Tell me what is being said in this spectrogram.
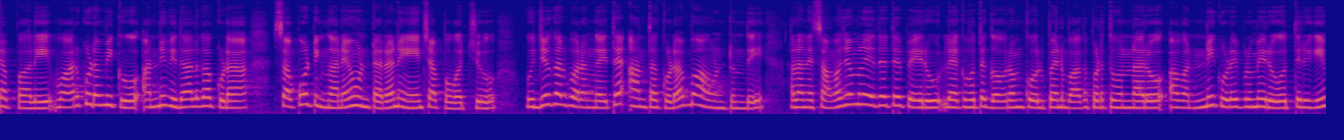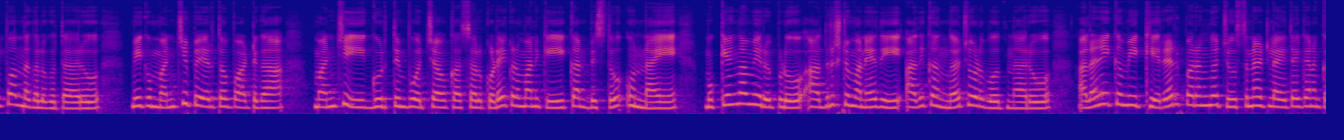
చెప్పాలి. వారు కూడా మీకు అన్ని విధాలుగా కూడా సపోర్టింగ్గానే ఉంటారని చెప్పవచ్చు. ఉద్యోగాల పరంగా అయితే అంతా కూడా బాగుంటుంది అలానే సమాజంలో ఏదైతే పేరు లేకపోతే గౌరవం కోల్పోయిన బాధపడుతూ ఉన్నారో అవన్నీ కూడా ఇప్పుడు మీరు తిరిగి పొందగలుగుతారు. మీకు మంచి పేరుతో పాటుగా మంచి గుర్తింపు వచ్చే అవకాశాలు కూడా ఇక్కడ మనకి కనిపిస్తూ ఉన్నాయి. ముఖ్యంగా మీరు ఇప్పుడు అదృష్టం అనేది అధికంగా చూడబోతున్నారు. అలానే ఇక మీ కెరీర్ పరంగా చూస్తున్నట్లయితే కనుక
